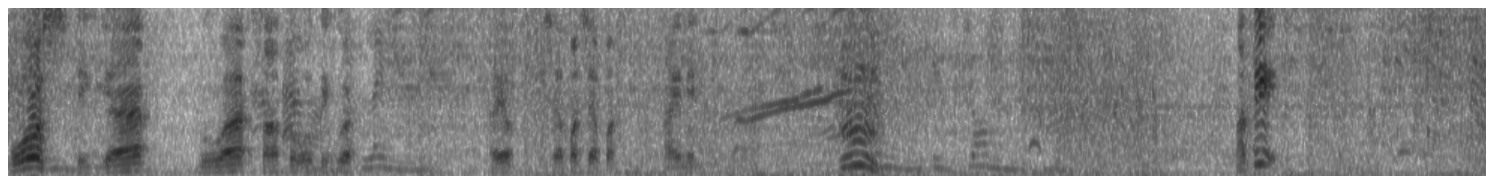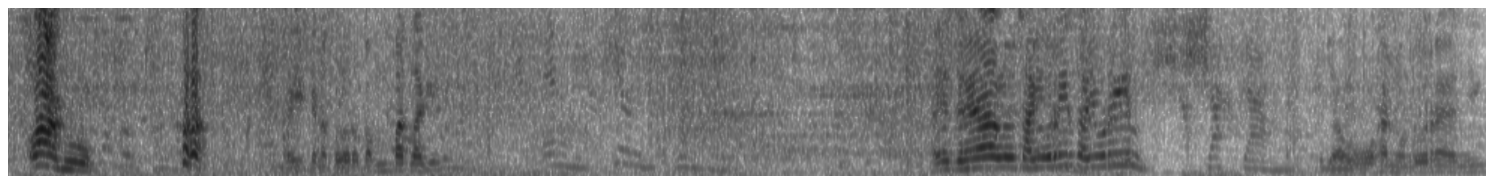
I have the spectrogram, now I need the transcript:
Mampus. Tiga, dua, satu ulti Ally gua. Ayo, siapa siapa? Ah ini. Hmm, mati. Waduh. Lagi kena peluru keempat lagi. Ayo Zreal, lu sayurin, sayurin. Kejauhan mundurnya anjing.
